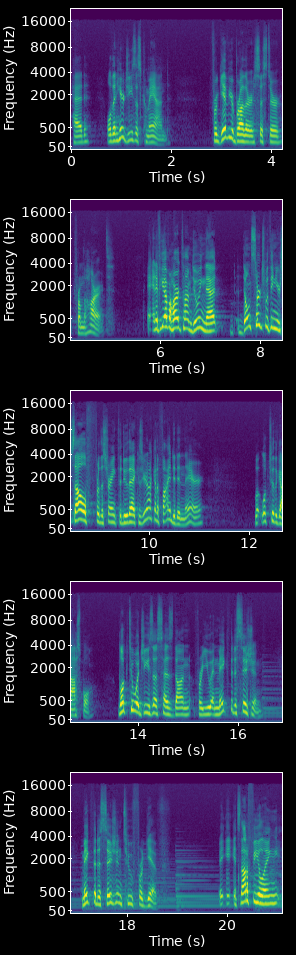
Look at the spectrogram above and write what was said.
head? Well, then hear Jesus' command forgive your brother or sister from the heart. And if you have a hard time doing that, don't search within yourself for the strength to do that because you're not going to find it in there. Look to the gospel. Look to what Jesus has done for you and make the decision. Make the decision to forgive. It's not a feeling,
